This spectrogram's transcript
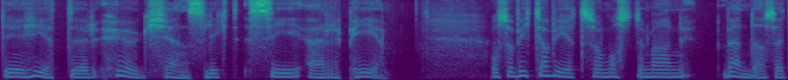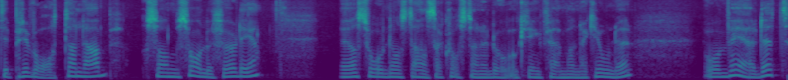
det heter högkänsligt CRP. Och så vitt jag vet så måste man vända sig till privata labb som saluför det. Jag såg någonstans att kostnaden låg omkring 500 kronor. Och värdet,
